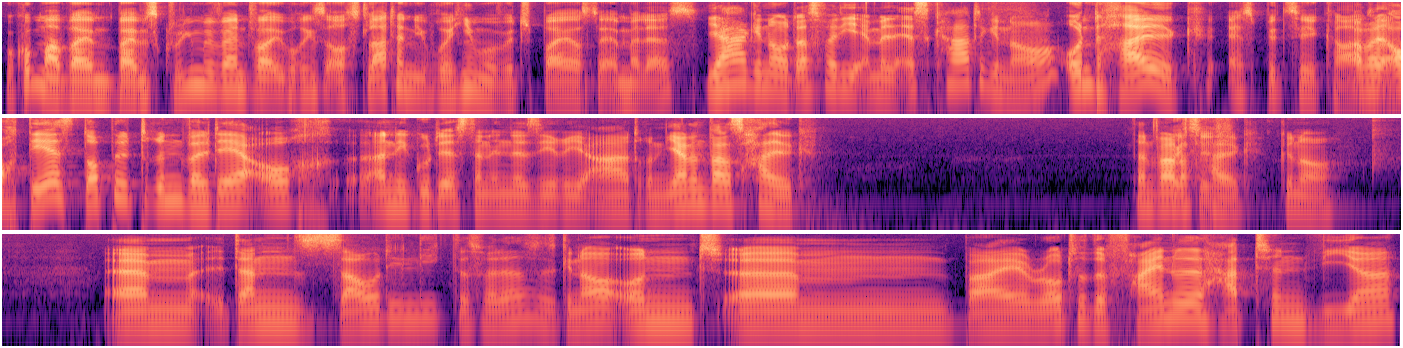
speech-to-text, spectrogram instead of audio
Oh, guck mal, beim, beim Scream-Event war übrigens auch Slatan Ibrahimovic bei aus der MLS. Ja, genau, das war die MLS-Karte, genau. Und Hulk, SBC-Karte. Aber auch der ist doppelt drin, weil der auch. Ah, nee, gut, der ist dann in der Serie A drin. Ja, dann war das Hulk. Dann war Richtig. das Hulk, genau. Ähm, dann Saudi League, das war das, genau. Und ähm, bei Road to the Final hatten wir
